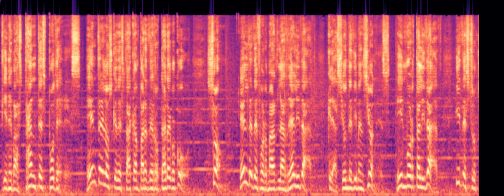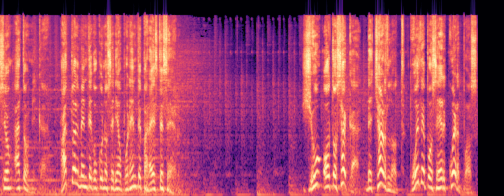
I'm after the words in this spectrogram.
tiene bastantes poderes. Entre los que destacan para derrotar a Goku son el de deformar la realidad, creación de dimensiones, inmortalidad y destrucción atómica. Actualmente Goku no sería oponente para este ser. Yu Otosaka, de Charlotte, puede poseer cuerpos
